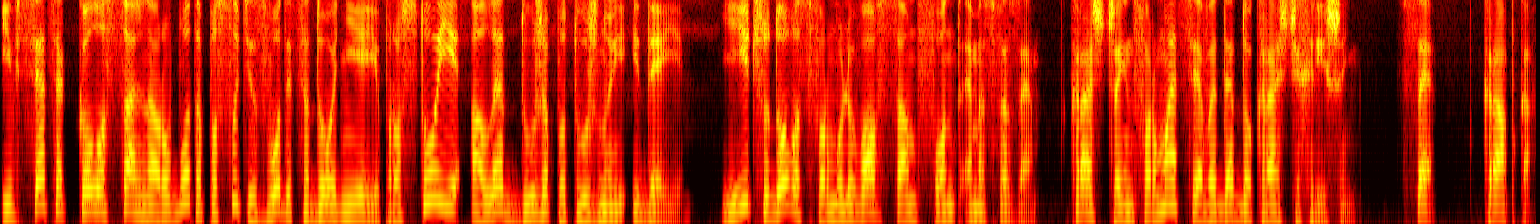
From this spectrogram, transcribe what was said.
І вся ця колосальна робота, по суті, зводиться до однієї простої, але дуже потужної ідеї. Її чудово сформулював сам фонд МСФЗ. Краща інформація веде до кращих рішень. Все. Крапка.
